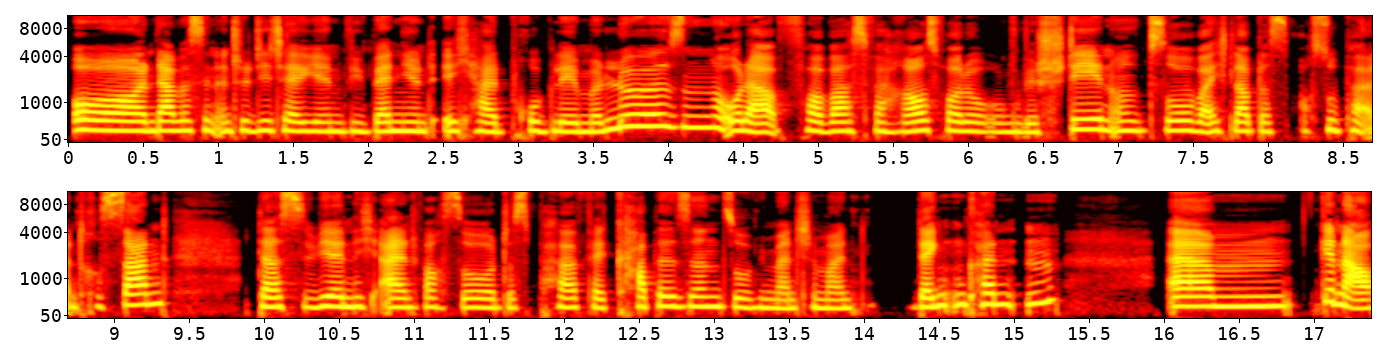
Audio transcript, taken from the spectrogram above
und da ein bisschen into Detail gehen, wie Benny und ich halt Probleme lösen oder vor was für Herausforderungen wir stehen und so, weil ich glaube, das ist auch super interessant, dass wir nicht einfach so das Perfect Couple sind, so wie manche meinen, denken könnten. Ähm, genau.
